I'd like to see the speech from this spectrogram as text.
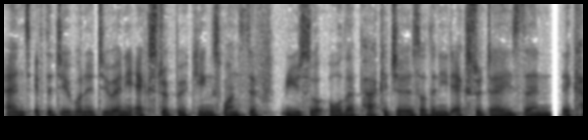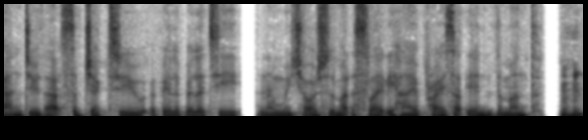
And if they do want to do any extra bookings once they've used all their packages or they need extra days, then they can do that subject to availability. And then we charge them at a slightly higher price at the end of the month. Mm-hmm.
